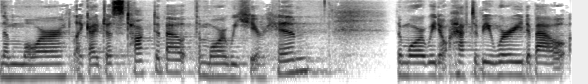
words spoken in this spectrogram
The more, like I just talked about, the more we hear Him, the more we don't have to be worried about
